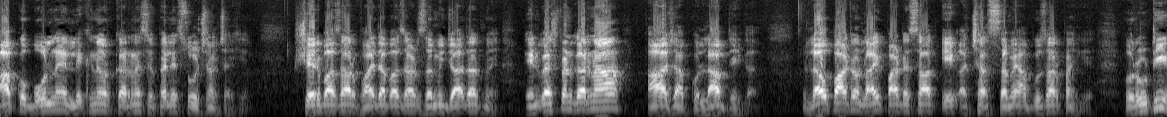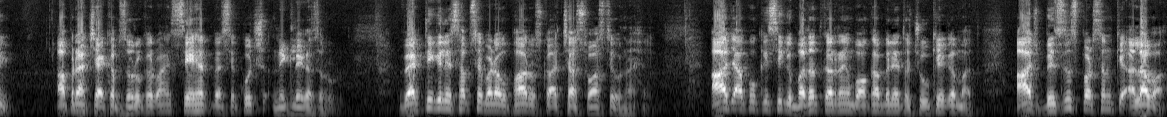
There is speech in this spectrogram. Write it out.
आपको बोलने, लिखने और करने से पहले सोचना चाहिए। शेयर बाज़ार, वायदा बाज़ार, ज़मीन जायदाद में इन्वेस्टमेंट करना आज आपको लाभ देगा। लव पार्ट और लाइफ पार्ट के साथ एक अच्छा समय आप गुजार पाएँगे। रूटीन अपना चेकअप ज़रूर करवाएँ, सेहत में से कुछ निकलेगा ज़रूर। व्यक्ति के लिए सबसे बड़ा उपहार उसका अच्छा स्वास्थ्य होना है। आज आपको किसी की मदद करने का मौका मिले तो चूकेगा मत। आज बिज़नेस पर्सन के अलावा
